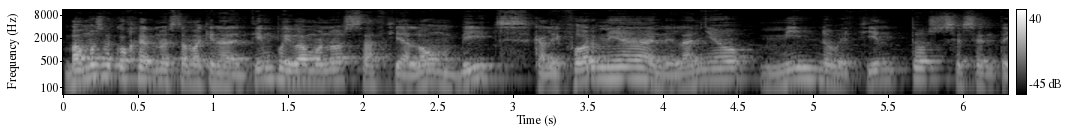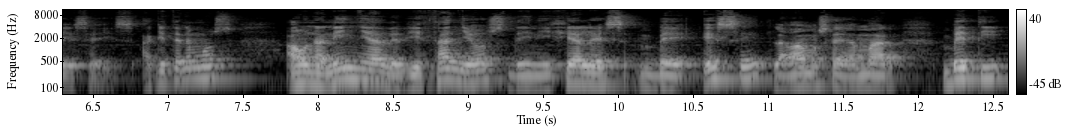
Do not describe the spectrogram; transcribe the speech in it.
Vamos a coger nuestra máquina del tiempo y vámonos hacia Long Beach, California, en el año 1966. Aquí tenemos a una niña de 10 años de iniciales BS, la vamos a llamar Betty,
